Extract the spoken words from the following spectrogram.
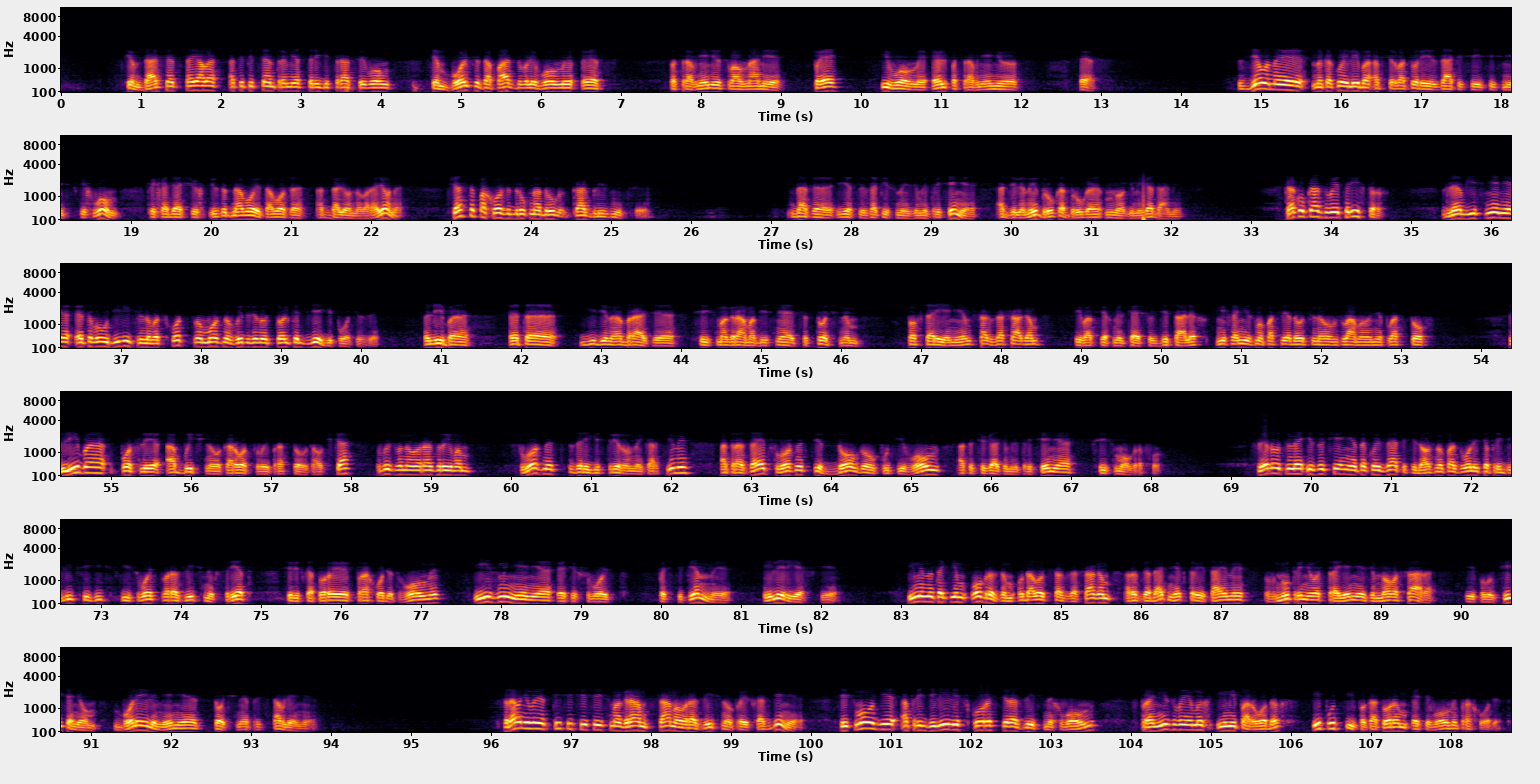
Чем дальше отстояло от эпицентра место регистрации волн, тем больше запаздывали волны S по сравнению с волнами P и волны L по сравнению с S. Сделанные на какой-либо обсерватории записи сейсмических волн, приходящих из одного и того же отдаленного района, часто похожи друг на друга как близнецы. Даже если записанные землетрясения отделены друг от друга многими годами. Как указывает Рихтер, для объяснения этого удивительного сходства можно выдвинуть только две гипотезы. Либо это единообразие сейсмограмм объясняется точным повторением шаг за шагом и во всех мельчайших деталях механизма последовательного взламывания пластов, либо после обычного короткого и простого толчка, вызванного разрывом, сложность зарегистрированной картины отражает сложности долгого пути волн от очага землетрясения к сейсмографу. Следовательно, изучение такой записи должно позволить определить физические свойства различных сред, через которые проходят волны, и изменения этих свойств, постепенные или резкие. Именно таким образом удалось шаг за шагом разгадать некоторые тайны внутреннего строения земного шара и получить о нем более или менее точное представление. Сравнивая тысячи сейсмограмм самого различного происхождения, сейсмологи определили скорости различных волн в пронизываемых ими породах и пути, по которым эти волны проходят.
